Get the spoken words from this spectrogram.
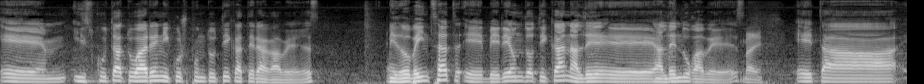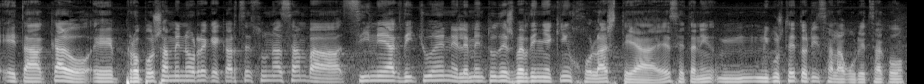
e, izkutatuaren ikuspuntutik atera gabe, ez? edo behintzat e, bere ondotikan alde, e, aldendu gabe, ez? Bai. Eta, eta karo, e, proposamen horrek ekartzezuna zen, ba, zineak dituen elementu desberdinekin jolastea, ez? Eta nik, nik uste hori zala guretzako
